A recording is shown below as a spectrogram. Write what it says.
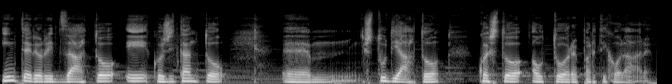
interiorizzato e così tanto ehm, studiato questo autore particolare.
